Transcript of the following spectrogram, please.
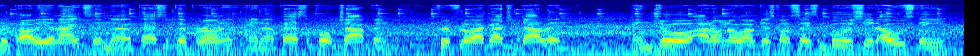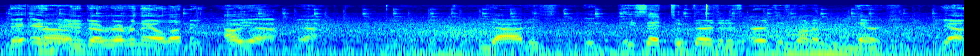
the Paulianites and uh, Pastor Pepperoni and uh, Pastor Pork Chop and Creflo, I got your dollar, and and Joel, I don't know, I'm just gonna say some bullshit, Osteen. They, and Um, and uh, Reverend, they all love me. Oh yeah, yeah. Y'all is, is he said two thirds of this earth is gonna perish. Yeah.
